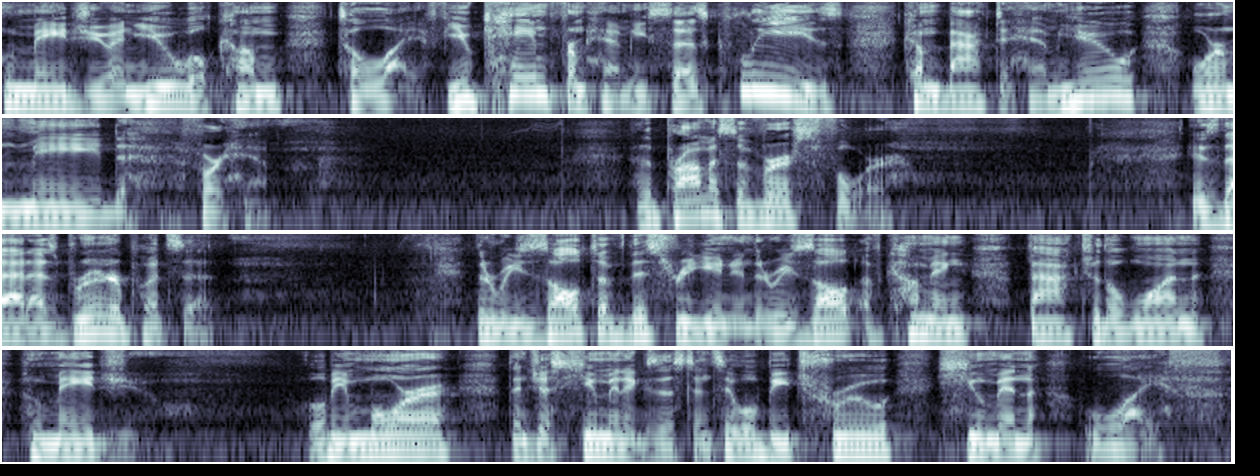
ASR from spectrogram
who made you, and you will come to life. You came from him, he says. Please come back to him. You were made for him. And the promise of verse 4 is that, as Bruner puts it, the result of this reunion, the result of coming back to the one who made you, will be more than just human existence, it will be true human life.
